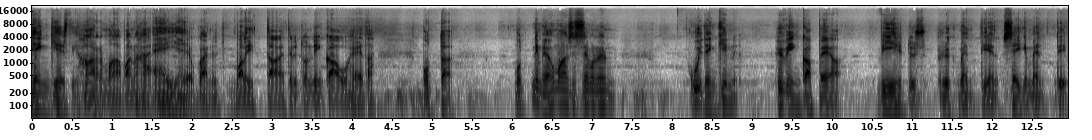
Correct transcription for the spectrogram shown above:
henkisesti harmaa vanha äijä, joka nyt valittaa, että nyt on niin kauheita. Mutta, mutta nimenomaan se semmoinen kuitenkin hyvin kapea viihdytysrykmenttien segmentti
